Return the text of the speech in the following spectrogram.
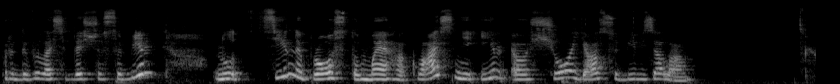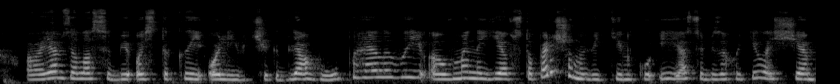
придивилася дещо собі. Ну, ціни просто мега класні, і що я собі взяла. Я взяла собі ось такий олівчик для губ гелевий. Е, В мене є в 101 відтінку, і я собі захотіла ще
